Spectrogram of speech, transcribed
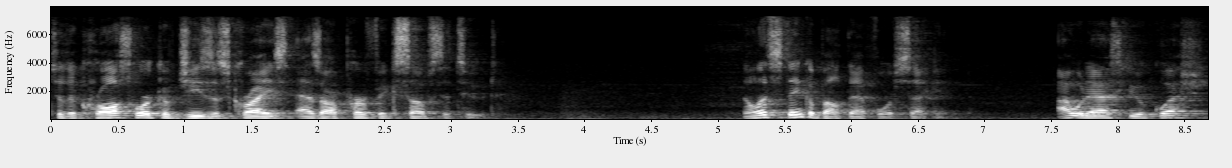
to the crosswork of Jesus Christ as our perfect substitute. Now let's think about that for a second. I would ask you a question.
